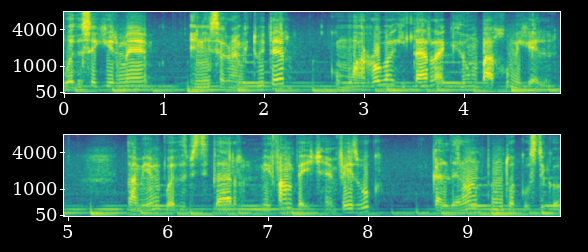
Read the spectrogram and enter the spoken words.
Puedes seguirme en Instagram y Twitter como arroba guitarra-miguel. También puedes visitar mi fanpage en Facebook, calderón.acústico.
